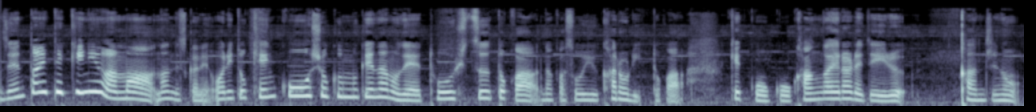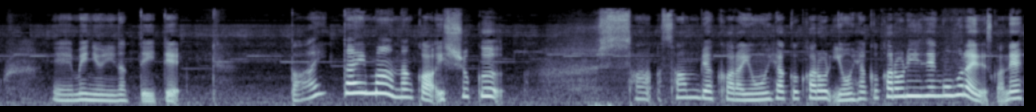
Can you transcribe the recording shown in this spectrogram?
全体的にはまあ何ですかね割と健康食向けなので糖質とかなんかそういうカロリーとか結構こう考えられている感じの、えー、メニューになっていて大体まあなんか1食300から400カロリー400カロリー前後ぐらいですかね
